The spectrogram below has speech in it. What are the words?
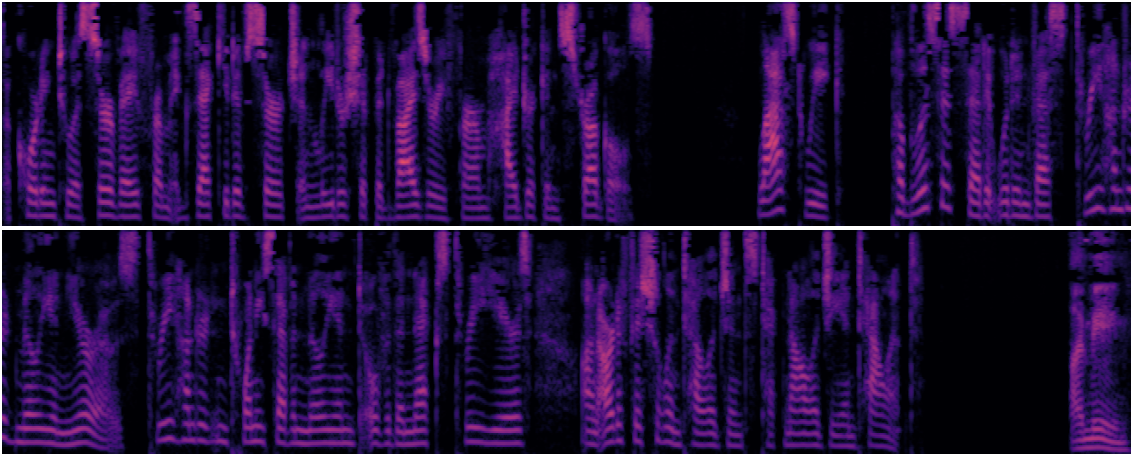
according to a survey from executive search and leadership advisory firm Heidrick & Struggles. Last week, Publicis said it would invest 300 million euros, 327 million over the next three years on artificial intelligence technology and talent. I mean,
